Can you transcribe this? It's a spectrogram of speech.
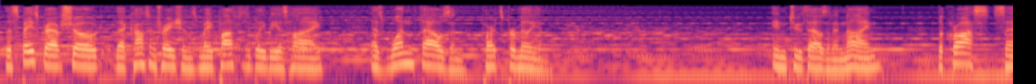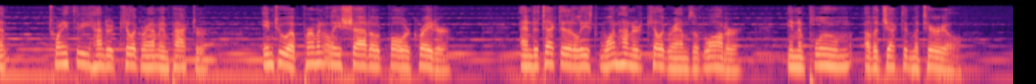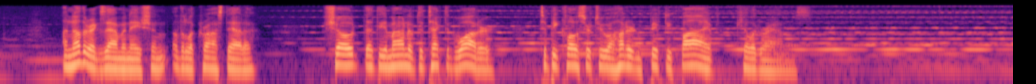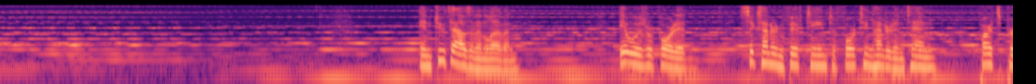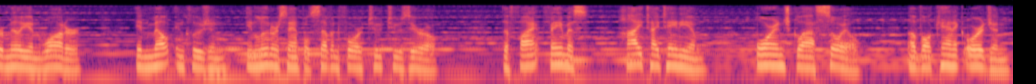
The spacecraft showed that concentrations may possibly be as high as 1,000 parts per million. In 2009, LCROSS sent 2300 kilogram impactor into a permanently shadowed polar crater and detected at least 100 kilograms of water in a plume of ejected material. Another examination of the LCROSS data showed that the amount of detected water to be closer to 155 kilograms. In 2011, it was reported 615 to 1410 parts per million water in melt inclusion in lunar sample 74220, the fi- famous high titanium orange glass soil of volcanic origin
